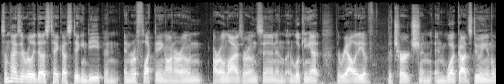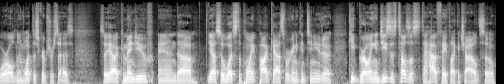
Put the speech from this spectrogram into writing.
Sometimes it really does take us digging deep and and reflecting on our own our own lives, our own sin, and, and looking at the reality of the church and and what God's doing in the world and what the Scripture says. So yeah, I commend you. And uh, yeah, so what's the point? Podcast. We're going to continue to keep growing, and Jesus tells us to have faith like a child. So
